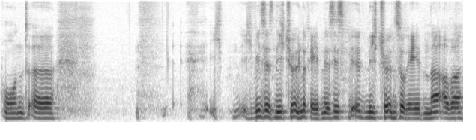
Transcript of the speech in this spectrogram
und ich, ich will es jetzt nicht schön reden, es ist nicht schön zu reden, ne? aber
